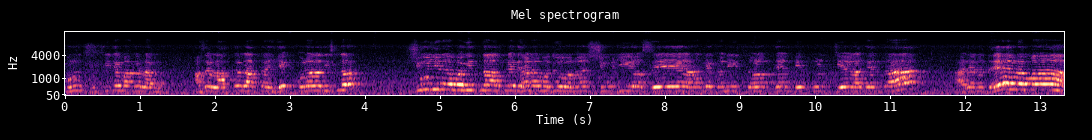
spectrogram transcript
म्हणून पृथ्वीच्या मागे लागला. असं लागतं लागतं हे कोणाला दिसलं? शिवजीनं बघितलं आपल्या ध्यानामधून. शिवजी असे आले कणी तळपत्यान बिलकुल चेहरा त्यांचा आल्यानंतर हे ब्रह्मा!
